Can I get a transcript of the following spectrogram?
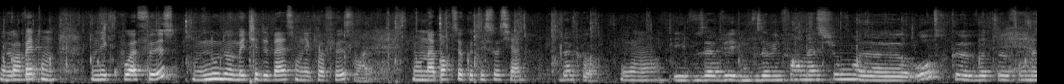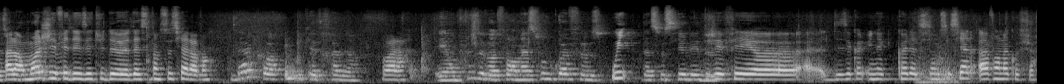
Donc en fait, on, est coiffeuse. Nous, nos métiers de base, on est coiffeuse. Et on apporte ce côté social. D'accord. Et vous avez, donc vous avez une formation euh, autre que votre formation Alors moi j'ai fait des études de- d'assistante sociale avant. D'accord, ok, très bien. Voilà. Et en plus de votre formation de coiffeuse Oui. D'associer les deux J'ai fait euh, des écoles, une école d'assistante sociale avant la coiffure.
